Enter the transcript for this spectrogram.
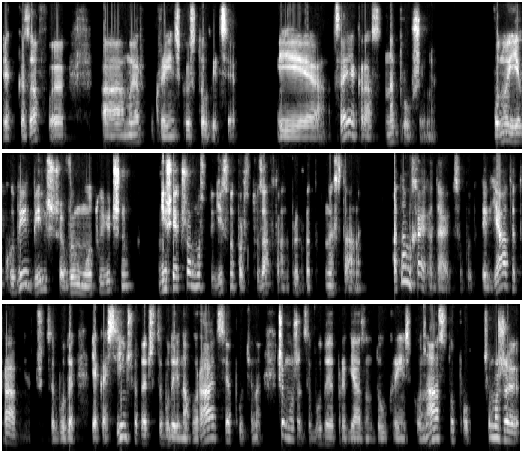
як казав е, мер української столиці. І це якраз напруження. Воно є куди більш вимотуючим, ніж якщо мосту дійсно просто завтра, наприклад, не стане. А там хай гадають, це буде 9 травня, чи це буде якась інша чи це буде інаугурація Путіна, чи може це буде прив'язано до українського наступу, чи може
